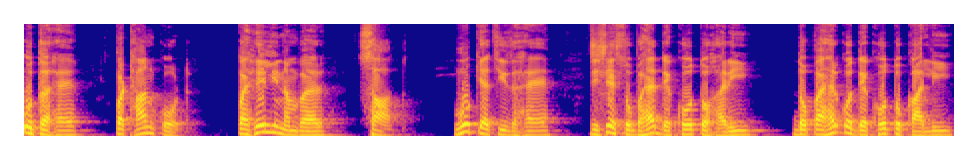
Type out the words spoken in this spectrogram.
उत्तर है पठानकोट, पहेली नंबर सात। वो क्या चीज़ है जिसे सुबह देखो तो हरी, दोपहर को देखो तो काली,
